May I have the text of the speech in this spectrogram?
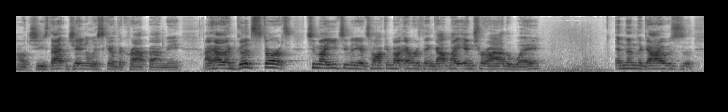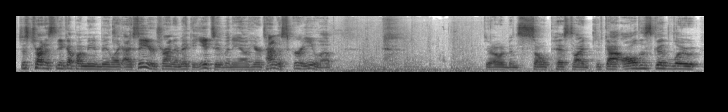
Oh, jeez, that genuinely scared the crap out of me. I had a good start to my YouTube video talking about everything, got my intro out of the way, and then the guy was just trying to sneak up on me and being like, I see you're trying to make a YouTube video here, time to screw you up. Dude, I would have been so pissed if I got all this good loot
